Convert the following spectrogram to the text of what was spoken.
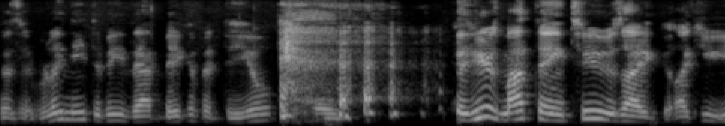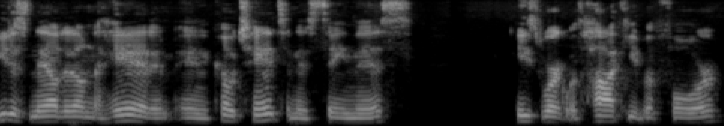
does it really need to be that big of a deal? Because here's my thing too is like like you, you just nailed it on the head, and, and Coach Hanson has seen this. He's worked with hockey before,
